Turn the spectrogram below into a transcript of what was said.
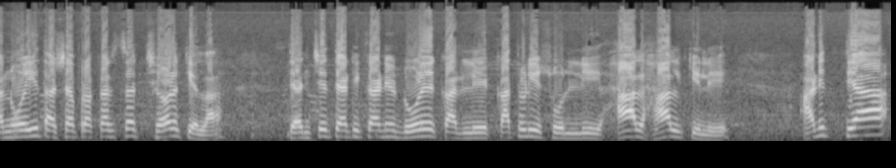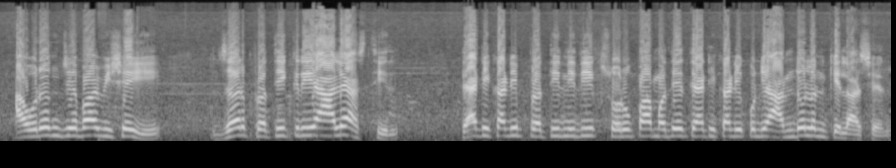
अन्वयित अशा प्रकारचा छळ केला त्यांचे त्या ठिकाणी डोळे काढले कातडी सोडली हाल हाल केले. आणि त्या औरंगजेबाविषयी जर प्रतिक्रिया आल्या असतील त्या ठिकाणी प्रतिनिधी स्वरूपामध्ये त्या ठिकाणी कोणी आंदोलन केलं असेल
